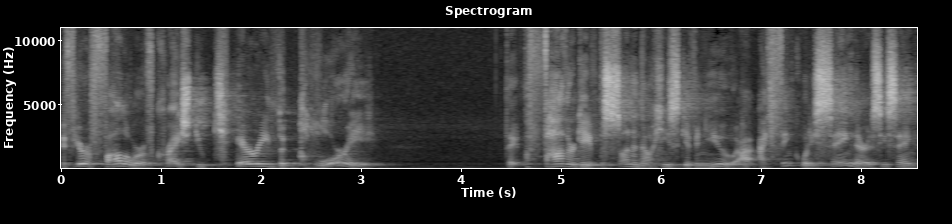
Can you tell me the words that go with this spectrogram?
if you're a follower of Christ, you carry the glory that the Father gave the Son and now He's given you. I, I think what He's saying there is He's saying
